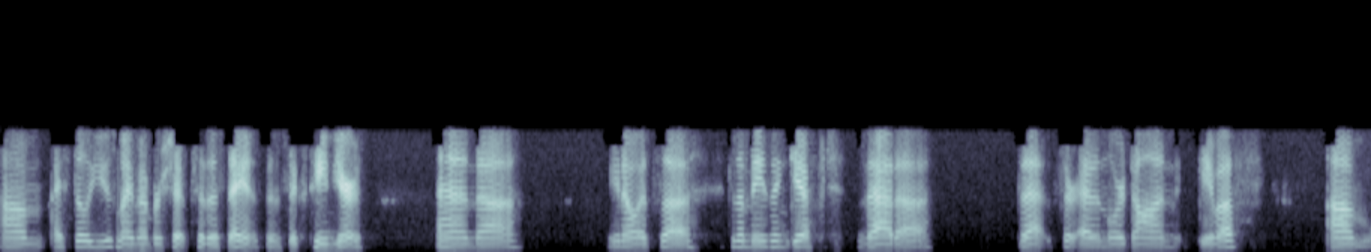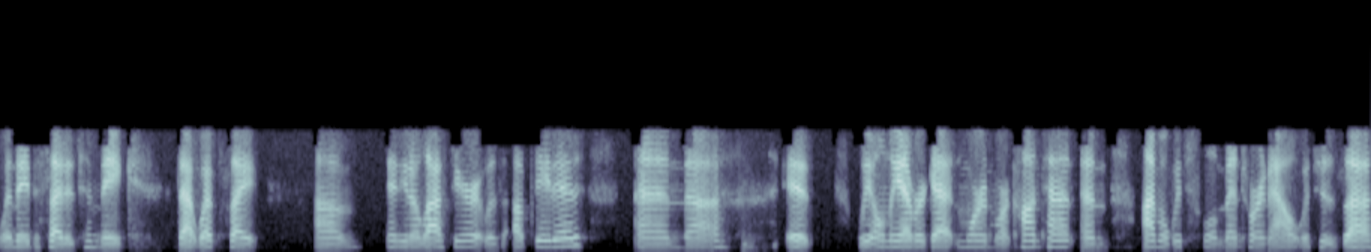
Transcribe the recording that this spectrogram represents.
um, I still use my membership to this day. and It's been 16 years, and uh, you know it's uh, it's an amazing gift that uh, that Sir Ed and Lord Don gave us um, when they decided to make that website. Um, and you know, last year it was updated, and uh, it we only ever get more and more content. And I'm a Witch School mentor now, which is uh,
